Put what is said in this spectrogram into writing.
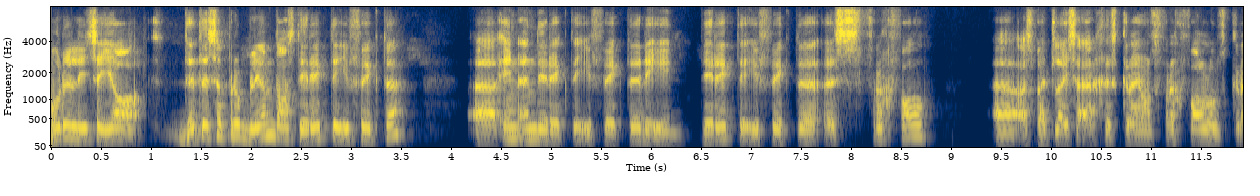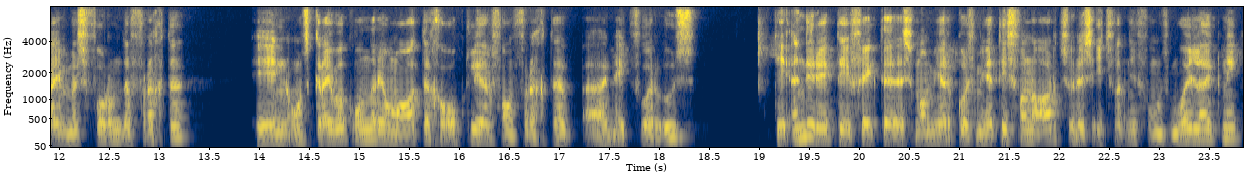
Môre Lise, ja, dit is 'n probleem. Daar's direkte effekte uh en indirekte effekte. Die direkte effekte is vrugval. Uh as witluis erg is, kry ons vrugval, ons kry misvormde vrugte en ons kry ook onreëlmatige opkleur van vrugte uh, net voor oes. Die indirekte effekte is maar meer kosmeties van aard, so dis iets wat nie vir ons mooi lyk nie.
